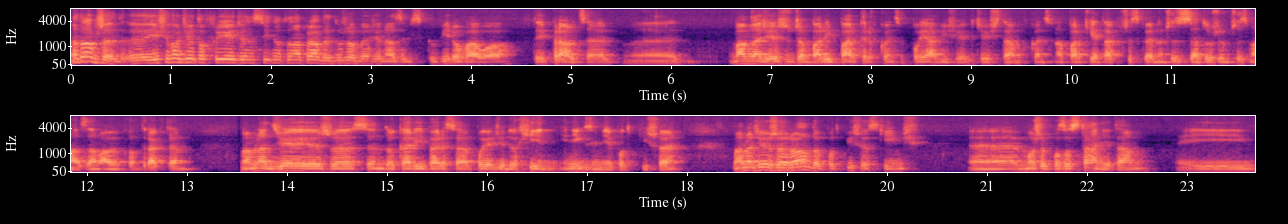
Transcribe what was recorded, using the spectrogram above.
No dobrze, e, jeśli chodzi o to free agency, no to naprawdę dużo będzie nazwisk wirowało w tej pralce. E, mam nadzieję, że Jabari Parker w końcu pojawi się gdzieś tam w końcu na parkietach, wszystko jedno czy z za dużym, czy z za małym kontraktem. Mam nadzieję, że syn do pojedzie do Chin i nikt z nim nie podpisze. Mam nadzieję, że Rondo podpisze z kimś, e, może pozostanie tam, i,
